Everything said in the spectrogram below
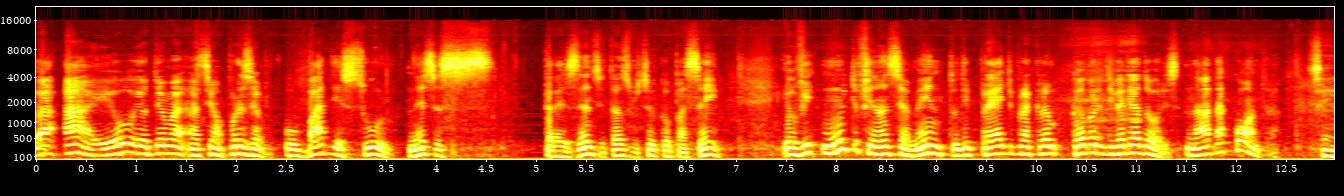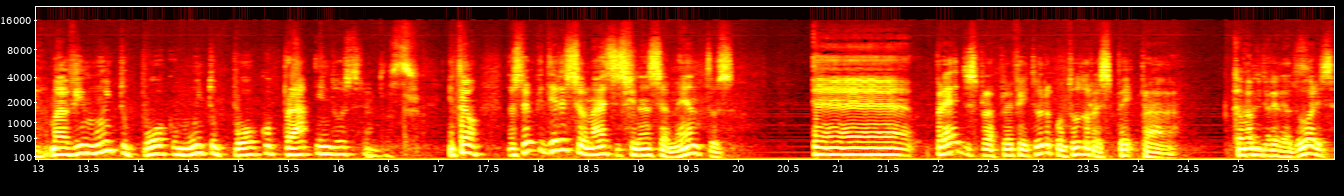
Ah, ah, eu, eu tenho uma. Assim, ó, por exemplo, o Badesul, nesses 300 e tantos municípios que eu passei, eu vi muito financiamento de prédio para a Câmara de Vereadores. Nada contra. Sim. Mas vi muito pouco, muito pouco para indústria. indústria. Então, nós temos que direcionar esses financiamentos, é, prédios para a prefeitura, com todo respeito, para Câmara de Vereadores,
